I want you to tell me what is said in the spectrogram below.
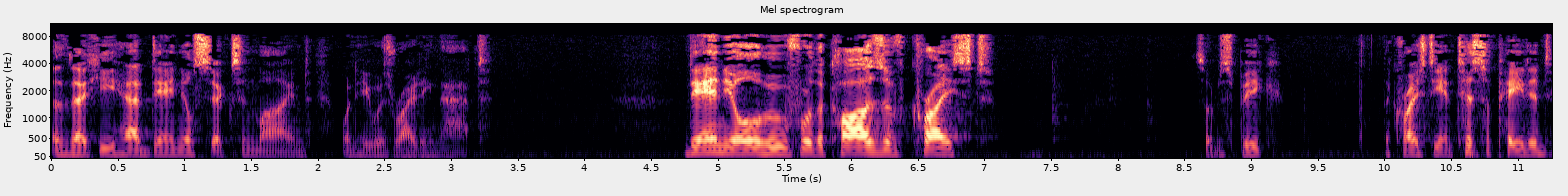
that he had Daniel 6 in mind when he was writing that. Daniel, who for the cause of Christ, so to speak, the Christ he anticipated,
